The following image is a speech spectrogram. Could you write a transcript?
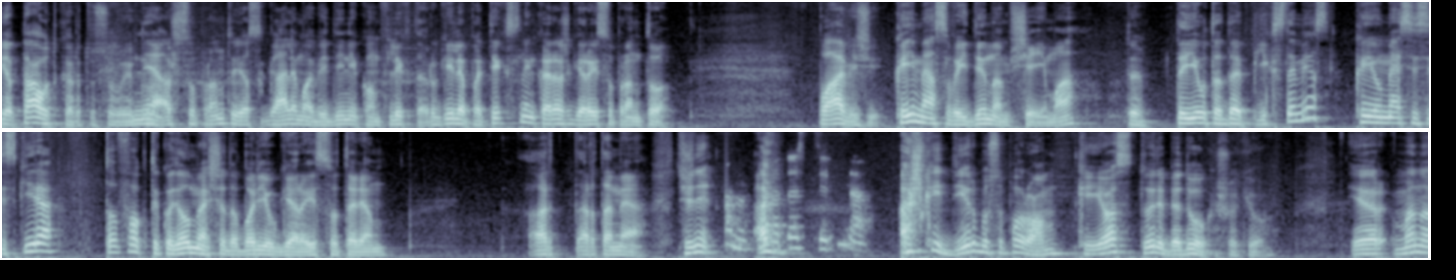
pietauti kartu su vaiku. Ne, aš suprantu jos galimą vidinį konfliktą. Rugilė patikslink, ar aš gerai suprantu. Pavyzdžiui, kai mes vaidinam šeimą, Taip. tai jau tada pykstamės, kai jau mes įsiskyrę, to fakt, tai kodėl mes čia dabar jau gerai sutarėm? Ar, ar tame? Žinai, aš, aš kai dirbu su porom, kai jos turi bėdų kažkokių. Ir mano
